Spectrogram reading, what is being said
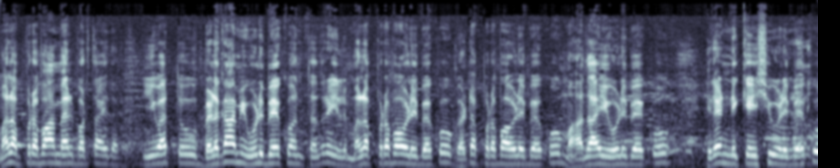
ಮಲಪ್ರಭಾ ಮೇಲೆ ಬರ್ತಾ ಇದ್ದಾರೆ. ಇವತ್ತು ಬೆಳಗಾವಿ ಉಳಿಬೇಕು ಅಂತಂದರೆ ಇಲ್ಲಿ ಮಲಪ್ರಭಾ ಉಳಿಬೇಕು ಘಟಪ್ರಭಾ ಉಳಿಬೇಕು ಮಹದಾಯಿ ಉಳಿಬೇಕು ಹಿರಣ್ಯಕೇಶಿ ಉಳಿಬೇಕು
